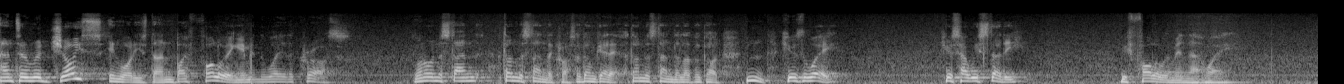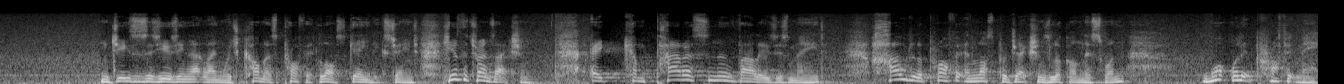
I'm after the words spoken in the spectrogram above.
and to rejoice in what he's done by following him in the way of the cross. You want to understand? I don't understand the cross. I don't get it. I don't understand the love of God. Mm, here's the way. Here's how we study. We follow him in that way. And Jesus is using that language, commerce, profit, loss, gain, exchange. Here's the transaction. A comparison of values is made. How do the profit and loss projections look on this one? What will it profit me?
